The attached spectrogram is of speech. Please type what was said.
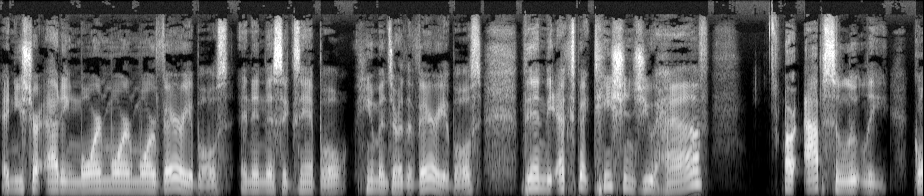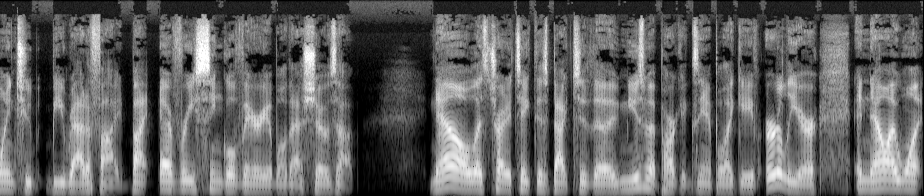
and you start adding more and more and more variables, and in this example, humans are the variables, then the expectations you have are absolutely going to be ratified by every single variable that shows up. Now, let's try to take this back to the amusement park example I gave earlier. And now I want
